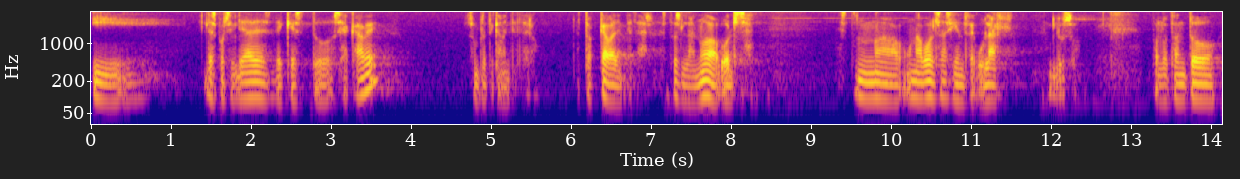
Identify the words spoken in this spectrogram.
y las posibilidades de que esto se acabe son prácticamente cero. Esto acaba de empezar. Esto es la nueva bolsa. Esto es una, bolsa sin regular, incluso. Por lo tanto,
